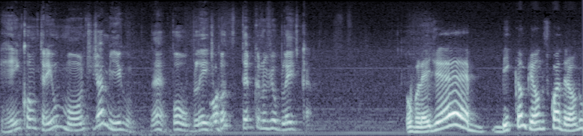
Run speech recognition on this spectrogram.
reencontrei um monte de amigo, né? Pô, o Blade, Pô. quanto tempo que eu não vi o Blade, cara? O Blade é bicampeão do esquadrão do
